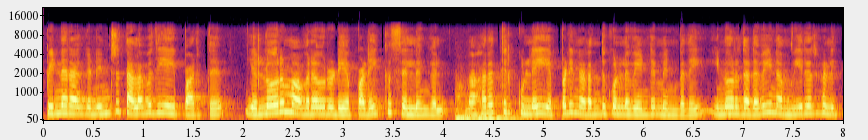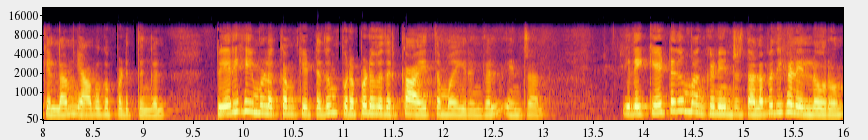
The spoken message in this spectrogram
பின்னர் அங்கு நின்று தளபதியை பார்த்து எல்லோரும் அவரவருடைய படைக்கு செல்லுங்கள். நகரத்திற்குள்ளே எப்படி நடந்து கொள்ள வேண்டும் என்பதை இன்னொரு தடவை நம் வீரர்களுக்கெல்லாம் ஞாபகப்படுத்துங்கள். பேரிகை முழக்கம் கேட்டதும் புறப்படுவதற்கு ஆயத்தமாயிருங்கள் என்றான். இதை கேட்டதும் அங்கு நின்ற தளபதிகள் எல்லோரும்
